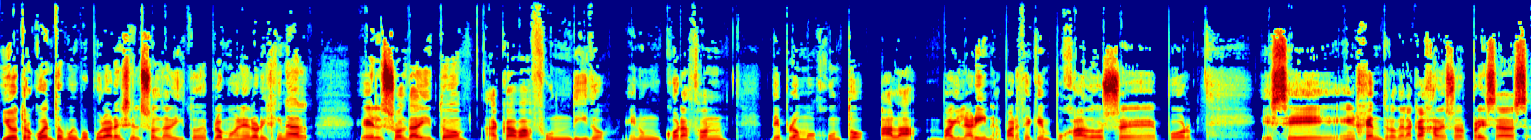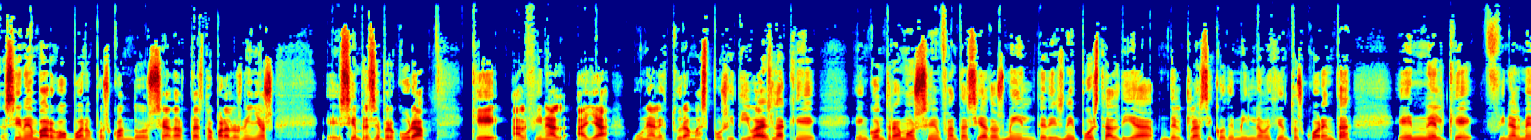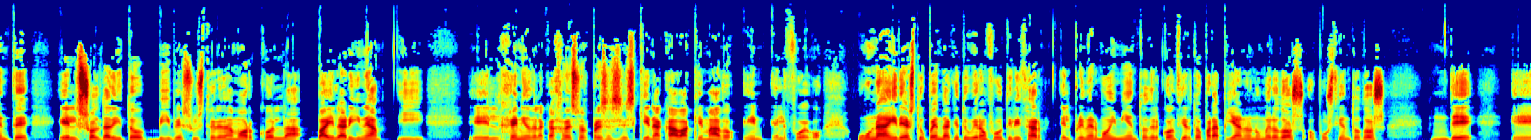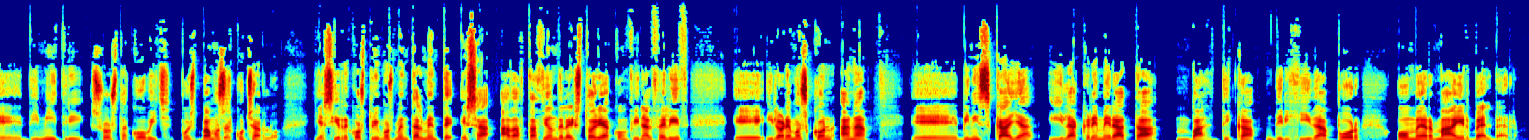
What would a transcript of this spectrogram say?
Y otro cuento muy popular es El soldadito de plomo. En el original el soldadito acaba fundido en un corazón de plomo junto a la bailarina. Parece que empujados eh, por ese engendro de la caja de sorpresas. Sin embargo, bueno, pues cuando se adapta esto para los niños, eh, siempre se procura que al final haya una lectura más positiva. Es la que encontramos en Fantasía 2000 de Disney, puesta al día del clásico de 1940, en el que finalmente el soldadito vive su historia de amor con la bailarina y el genio de la caja de sorpresas es quien acaba quemado en el fuego. Una idea estupenda que tuvieron fue utilizar el primer movimiento del concierto para piano número 2, opus 102, de eh, Dimitri Sostakovich. Pues vamos a escucharlo y así reconstruimos mentalmente esa adaptación de la historia con final feliz eh, y lo haremos con Ana eh, y la Cremerata Báltica dirigida por Omer Mayer Belber.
